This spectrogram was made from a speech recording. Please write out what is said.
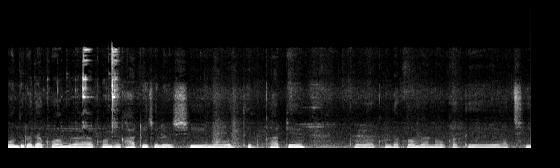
বন্ধুরা দেখো, আমরা এখন ঘাটে চলে এসেছি, নবদ্বীপ ঘাটে। তো এখন দেখো আমরা নৌকাতে আছি।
